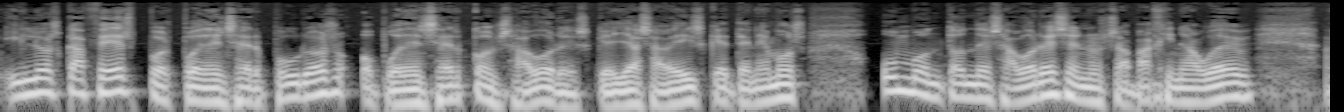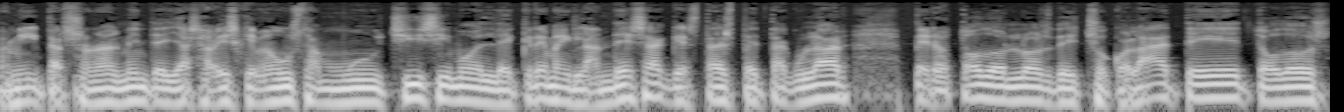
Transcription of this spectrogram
y los cafés pues pueden ser puros o pueden ser con sabores, que ya sabéis que tenemos un montón de sabores en nuestra página web. A mí personalmente ya sabéis que me gusta muchísimo el de crema irlandesa, que está espectacular, pero todos los de chocolate, todos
